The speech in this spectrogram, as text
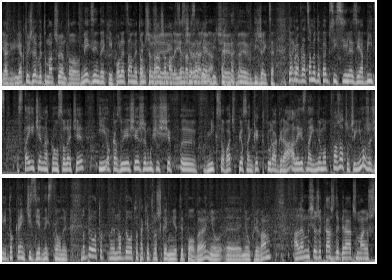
jak, jak to źle wytłumaczyłem, to Mix in the Key. Polecamy To tym, przepraszam, ale jest chcą się zagłębić w, w DJ-ce. Dobra, wracamy do Pepsi Silesia Beats. Stajecie na konsolecie i okazuje się, że musisz się y, wmiksować w piosenkę, która gra, ale jest na innym odtwarzaczu, czyli nie możesz jej dokręcić z jednej strony. No było to, no było to takie troszkę nietypowe, nie, e, nie ukrywam, ale myślę, że każdy gracz ma już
